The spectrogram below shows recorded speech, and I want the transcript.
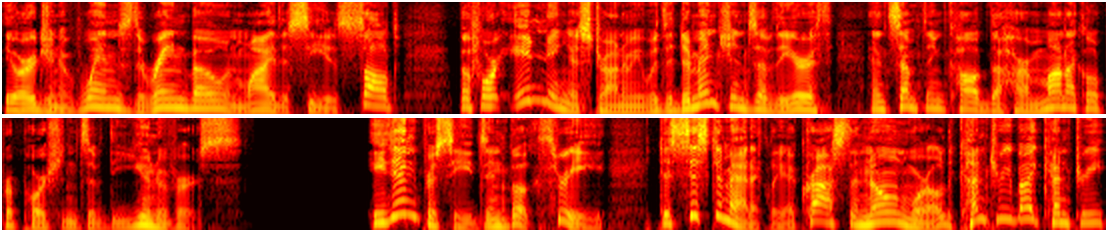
the origin of winds, the rainbow, and why the sea is salt, before ending astronomy with the dimensions of the earth and something called the harmonical proportions of the universe. He then proceeds in Book 3 to systematically, across the known world, country by country,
